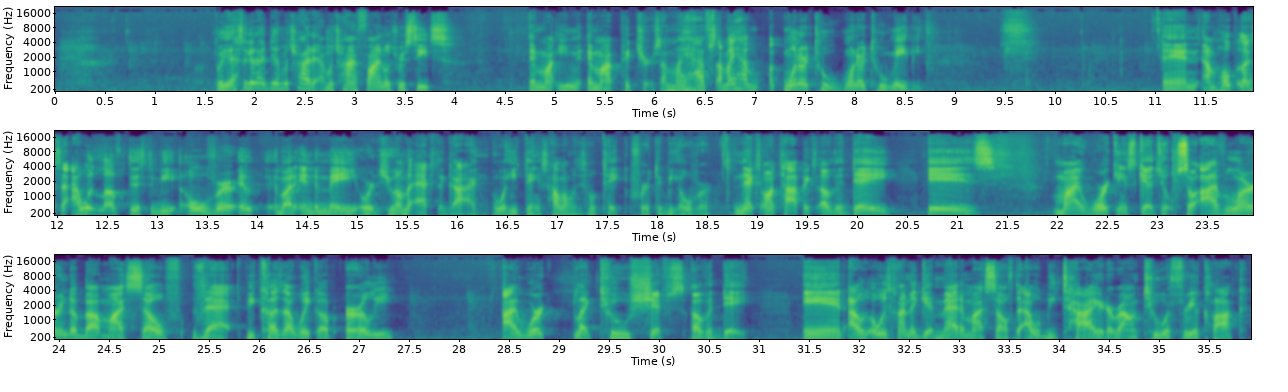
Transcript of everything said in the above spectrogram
But yeah, that's a good idea. I'm gonna try that. I'm gonna try and find those receipts in my email in my pictures. I might have I might have uh, one or two, one or two maybe. And I'm hoping, like I said, I would love this to be over uh, by the end of May or June. I'm gonna ask the guy what he thinks, how long this will take for it to be over. Next on topics of the day is my working schedule. So I've learned about myself that because I wake up early, I work like two shifts of a day. And I was always kind of get mad at myself that I would be tired around two or three o'clock.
